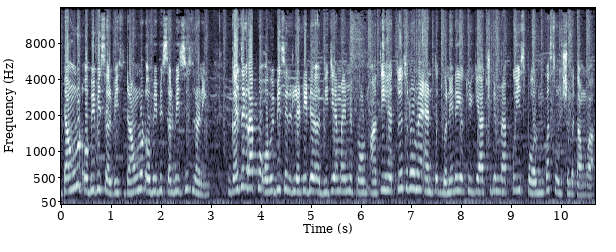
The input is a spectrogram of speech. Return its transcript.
Download OBB service download o service is running गैस अगर आपको ओबीबी से रिलेटेड बीजीएमआई में प्रॉब्लम आती है तो इस में एंड तक बने रहिएगा क्योंकि आज वीडियो में आपको इस प्रॉब्लम का सोल्यूशन बताऊँगा।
